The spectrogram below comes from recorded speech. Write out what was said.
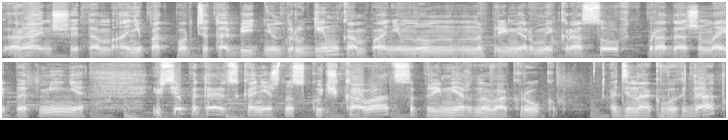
раньше, там, они подпортят обедню другим компаниям, ну, например, Microsoft, продажам iPad mini, и все пытаются, конечно, скучковаться примерно вокруг одинаковых дат,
